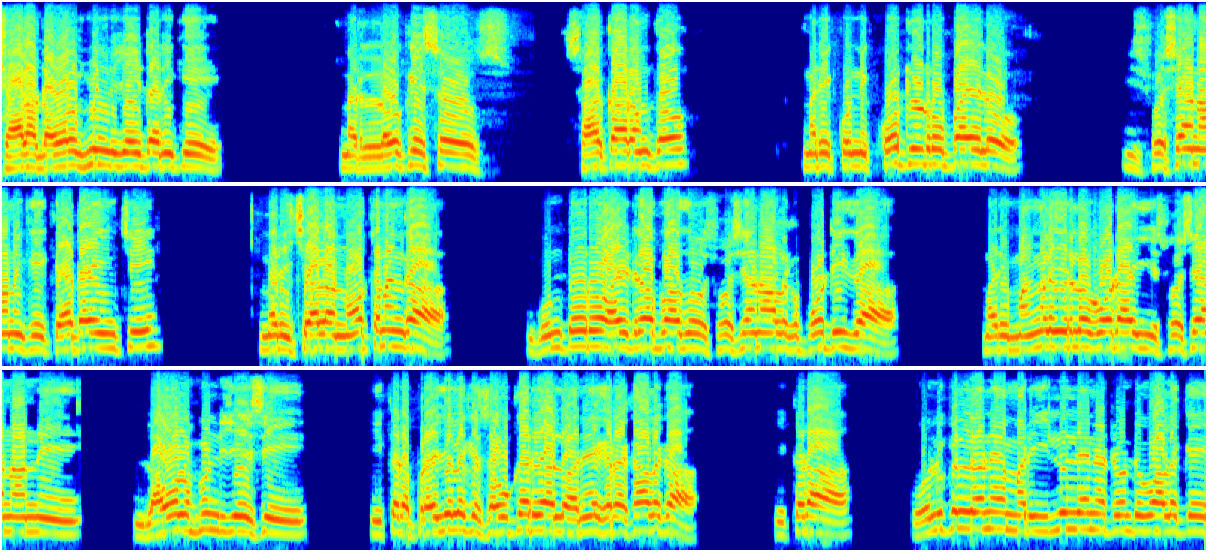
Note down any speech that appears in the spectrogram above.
చాలా డెవలప్మెంట్ చేయడానికి మరి లోకేష్ సహకారంతో మరి కొన్ని కోట్ల రూపాయలు ఈ శ్మశానానికి కేటాయించి మరి చాలా నూతనంగా గుంటూరు హైదరాబాదు శ్మశానాలకు పోటీగా మరి మంగళగిరిలో కూడా ఈ శ్మశానాన్ని డెవలప్మెంట్ చేసి ఇక్కడ ప్రజలకి సౌకర్యాలు అనేక రకాలుగా ఇక్కడ ఒలుకుల్లోనే మరి ఇల్లు లేనటువంటి వాళ్ళకి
